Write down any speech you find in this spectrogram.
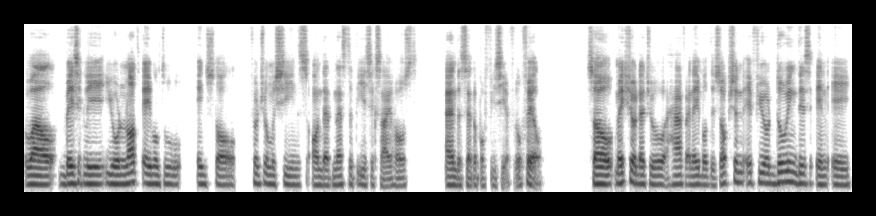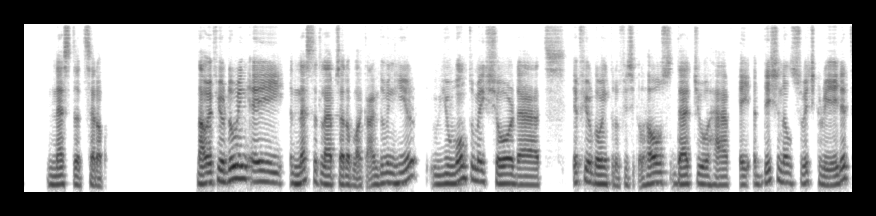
well, basically you're not able to install virtual machines on that nested ESXi host and the setup of VCF will fail. So make sure that you have enabled this option if you're doing this in a nested setup. Now, if you're doing a nested lab setup like I'm doing here, you want to make sure that if you're going to the physical host, that you have a additional switch created.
